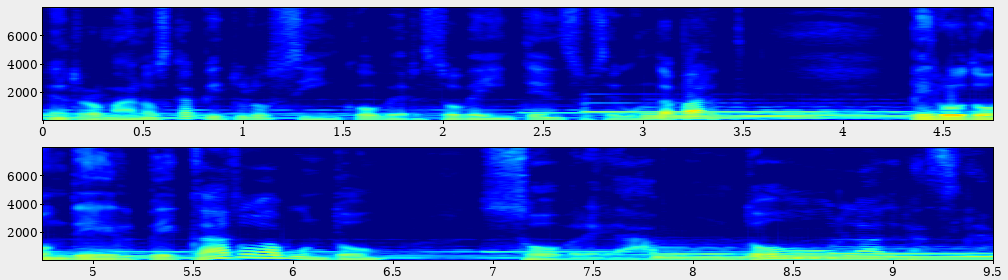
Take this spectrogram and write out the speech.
en Romanos capítulo 5, verso 20 en su segunda parte, pero donde el pecado abundó, sobreabundó la gracia.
